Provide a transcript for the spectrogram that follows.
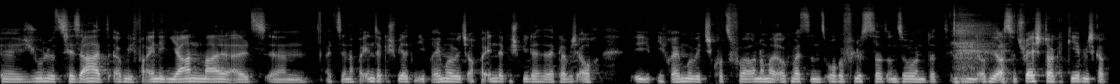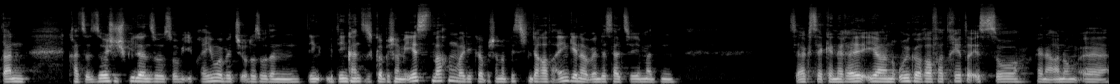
äh, Julio Cesar hat irgendwie vor einigen Jahren mal, als, ähm, als er noch bei Inter gespielt hat und Ibrahimovic auch bei Inter gespielt hat, hat er, glaube ich, auch Ibrahimovic kurz vorher auch nochmal irgendwas ins Ohr geflüstert und so und dort irgendwie auch so Trash-Talk gegeben. Ich glaube, dann, gerade so solchen Spielern, so, so wie Ibrahimovic oder so, dann mit denen kannst du es, glaube ich, am ehesten machen, weil die, glaube ich, schon ein bisschen darauf eingehen, aber wenn das halt so jemanden sagst, der generell eher ein ruhigerer Vertreter ist, so, keine Ahnung, äh,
